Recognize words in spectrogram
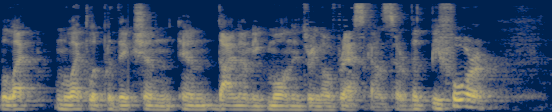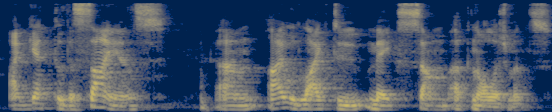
molecular prediction, and dynamic monitoring of breast cancer. But before I get to the science, um, I would like to make some acknowledgements.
